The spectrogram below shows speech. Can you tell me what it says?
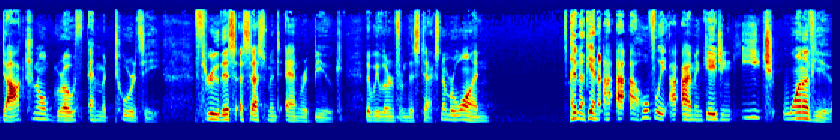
doctrinal growth and maturity through this assessment and rebuke that we learn from this text. Number one, and again, I, I, hopefully I, am engaging each one of you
